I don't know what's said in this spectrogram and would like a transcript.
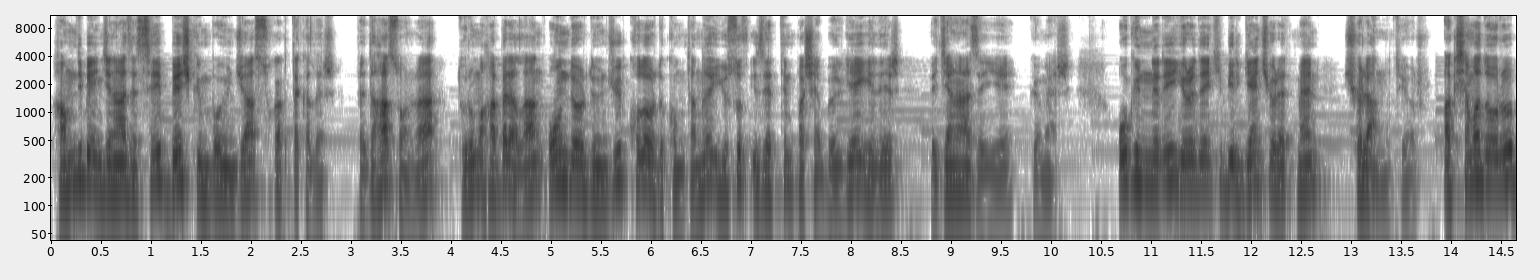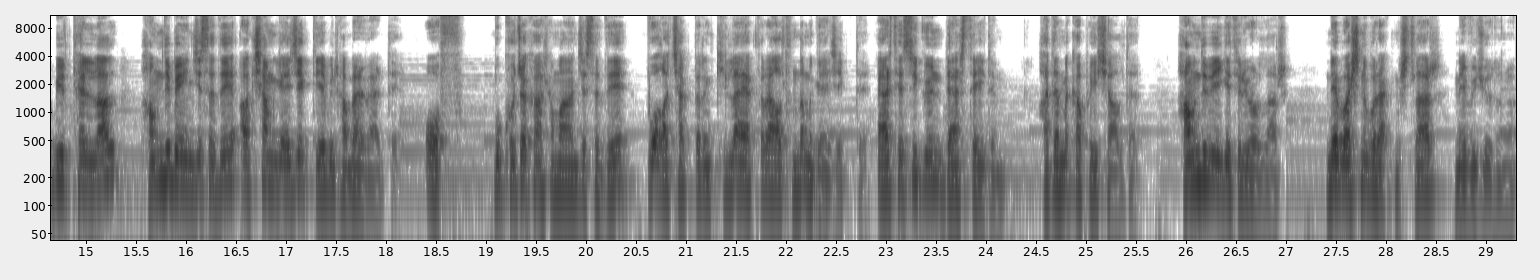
Hamdi Bey'in cenazesi 5 gün boyunca sokakta kalır ve daha sonra durumu haber alan 14. Kolordu Komutanı Yusuf İzzettin Paşa bölgeye gelir ve cenazeyi gömer. O günleri yöredeki bir genç öğretmen şöyle anlatıyor. Akşama doğru bir tellal Hamdi Bey'in cesedi akşam gelecek diye bir haber verdi. Of bu koca kahramanın cesedi bu alçakların kirli ayakları altında mı gelecekti? Ertesi gün dersteydim. Hademe kapıyı çaldı. Hamdi Bey'i getiriyorlar. Ne başını bırakmışlar ne vücudunu.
